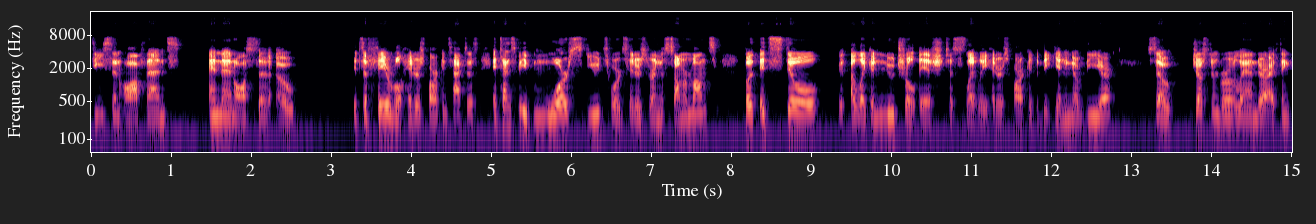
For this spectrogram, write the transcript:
decent offense. And then also it's a favorable hitters park in Texas. It tends to be more skewed towards hitters during the summer months, but it's still a, like a neutral-ish to slightly hitters park at the beginning of the year. So Justin Verlander, I think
